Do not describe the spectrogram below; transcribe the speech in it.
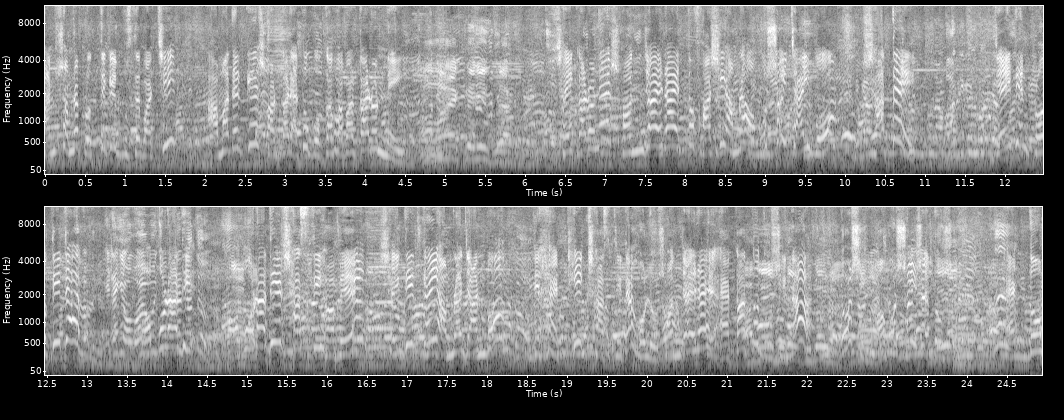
মানুষ আমরা প্রত্যেকেই বুঝতে পারছি। আমাদেরকে সরকার এত বোকা ভাবার কারণ নেই। সেই কারণে সঞ্জয় রায়ের তো ফাঁসি আমরা অবশ্যই চাইব। সাথে যেই দিন প্রতিটা অপরাধী অপরাধীর শাস্তি হবে সেই দিনকেই আমরা জানব যে হ্যাঁ শাস্তিটা হলো। সঞ্জয় রায় একা তো দোষী না দোষী অবশ্যই সে দোষী। একদম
